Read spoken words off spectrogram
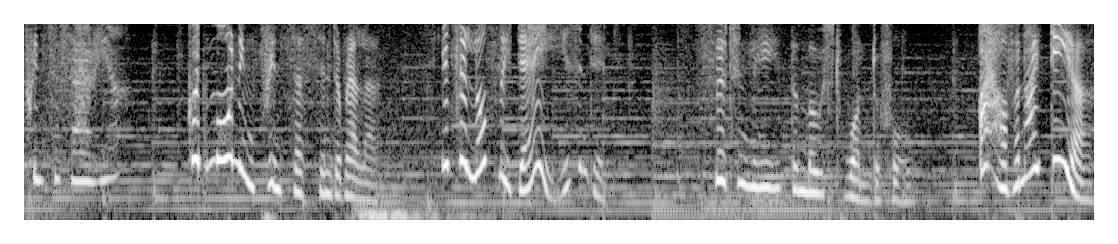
Princess Aria. Good morning, Princess Cinderella. It's a lovely day, isn't it? Certainly the most wonderful. I have an idea.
